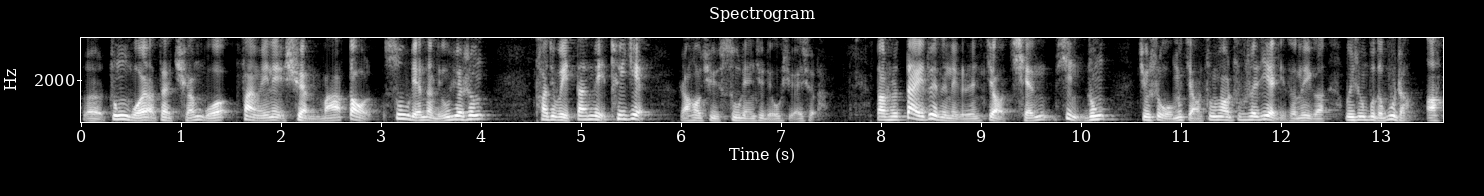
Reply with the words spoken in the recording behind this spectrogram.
呃，中国要在全国范围内选拔到苏联的留学生，他就被单位推荐，然后去苏联去留学去了。当时带队的那个人叫钱信忠。就是我们讲中校注射液里头那个卫生部的部长啊，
